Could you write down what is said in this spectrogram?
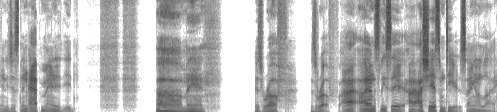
and it just didn't happen, man. It, it oh man, it's rough. It's rough. I, I honestly said I, I shed some tears. I ain't gonna lie.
